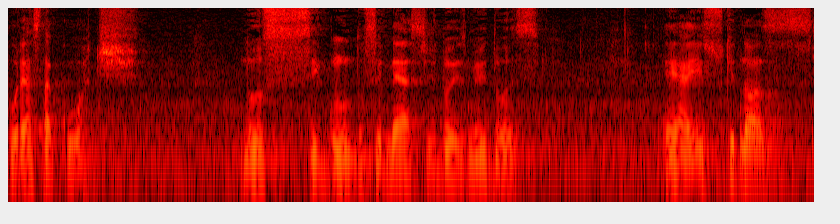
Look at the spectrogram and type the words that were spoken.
por esta Corte no segundo semestre de 2012. É a isso que nós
